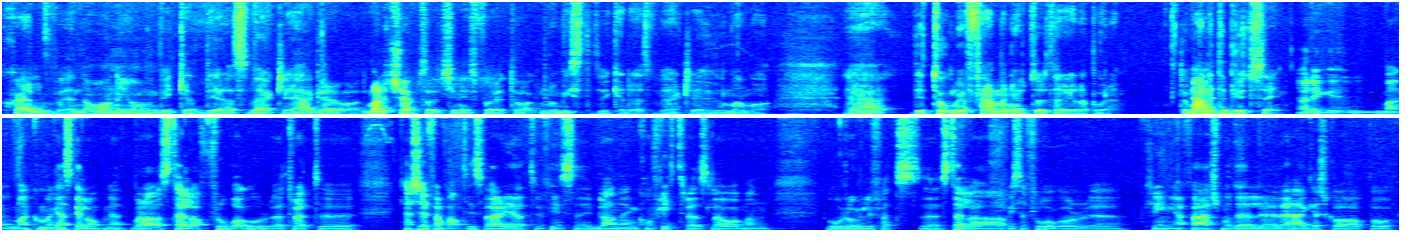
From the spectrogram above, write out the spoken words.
själv en aning om vilka deras verkliga ägare var. De hade köpt av ett kinesiskt företag, men de visste inte vilka deras verkliga huvudman var. Eh, det tog mig fem minuter att ta reda på det. De ja. hade inte brytt sig. Ja, det, man, man, kommer ganska långt med att bara ställa frågor. Jag tror att, eh, kanske framförallt i Sverige, att det finns ibland en konflikträdsla och man är orolig för att ställa vissa frågor kring affärsmodeller eller ägarskap. Och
